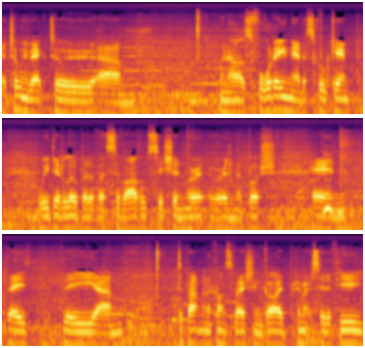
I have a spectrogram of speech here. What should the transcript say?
it took me back to um, when I was 14 at a school camp. We did a little bit of a survival session. We're, we're in the bush, and they, the um, Department of Conservation guide pretty much said if you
